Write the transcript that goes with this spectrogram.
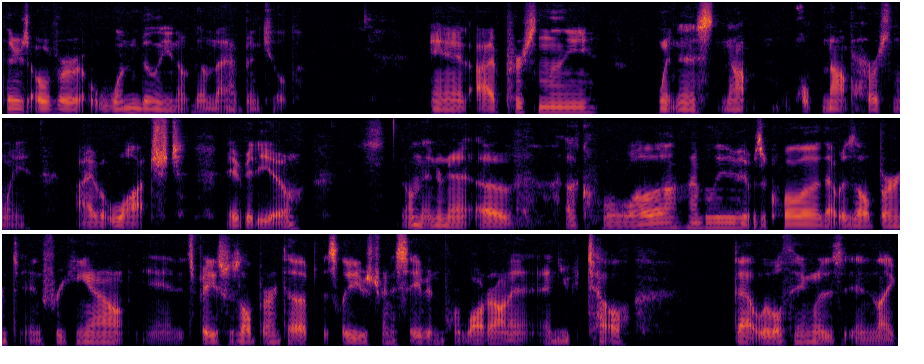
there's over 1 billion of them that have been killed. And I've personally witnessed, not well, not personally, I've watched a video on the internet of a koala, I believe. It was a koala that was all burnt and freaking out, and its face was all burnt up. This lady was trying to save it and pour water on it, and you could tell that little thing was in like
